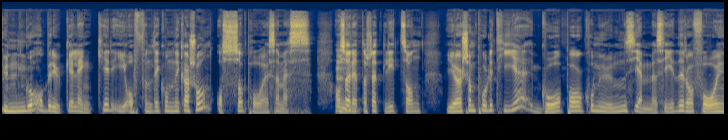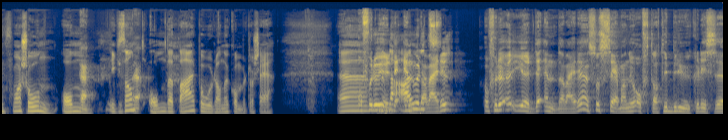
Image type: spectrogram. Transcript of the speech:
unngå å bruke lenker i offentlig kommunikasjon, også på SMS. Altså mm. rett og slett litt sånn gjør som politiet, gå på kommunens hjemmesider og få informasjon om, ja. ja. om dette her, på hvordan det kommer til å skje. Uh, og for å litt... verre og For å gjøre det enda verre, så ser man jo ofte at de bruker disse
